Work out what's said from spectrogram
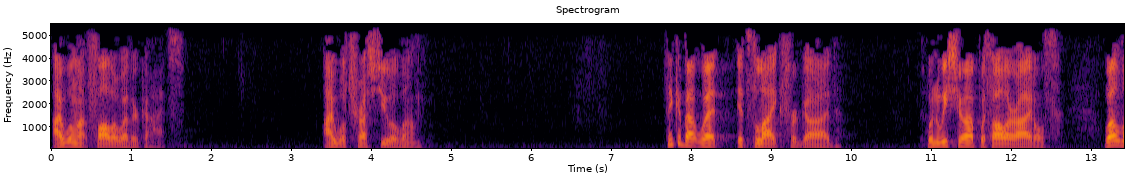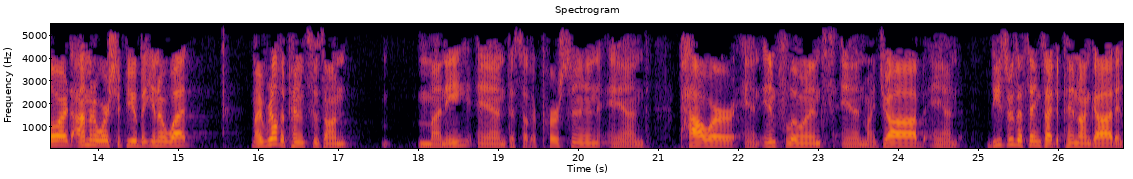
I will not follow other gods. I will trust you alone. Think about what it's like for God when we show up with all our idols. Well, Lord, I'm going to worship you, but you know what? My real dependence is on money and this other person and power and influence and my job and these are the things I depend on God and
